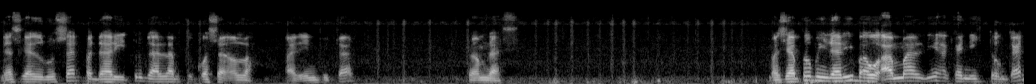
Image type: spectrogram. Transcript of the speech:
Dan segala urusan pada hari itu dalam kekuasaan Allah. Al-Infitar 19. Masa apa menyedari bahawa amal ni akan dihitungkan,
